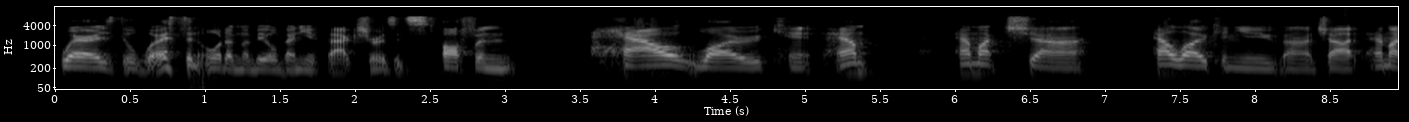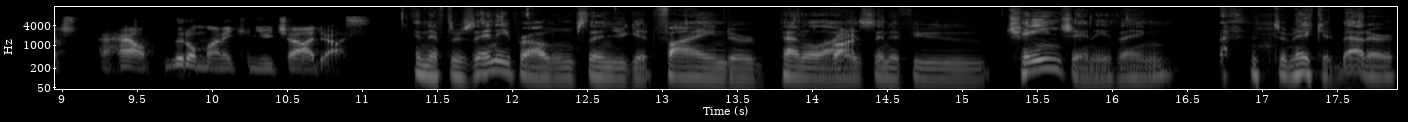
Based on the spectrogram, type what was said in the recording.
Whereas the Western automobile manufacturers, it's often how low can how how much uh, how low can you uh, charge? How much how little money can you charge us? And if there's any problems, then you get fined or penalized. Right. And if you change anything to make it better,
